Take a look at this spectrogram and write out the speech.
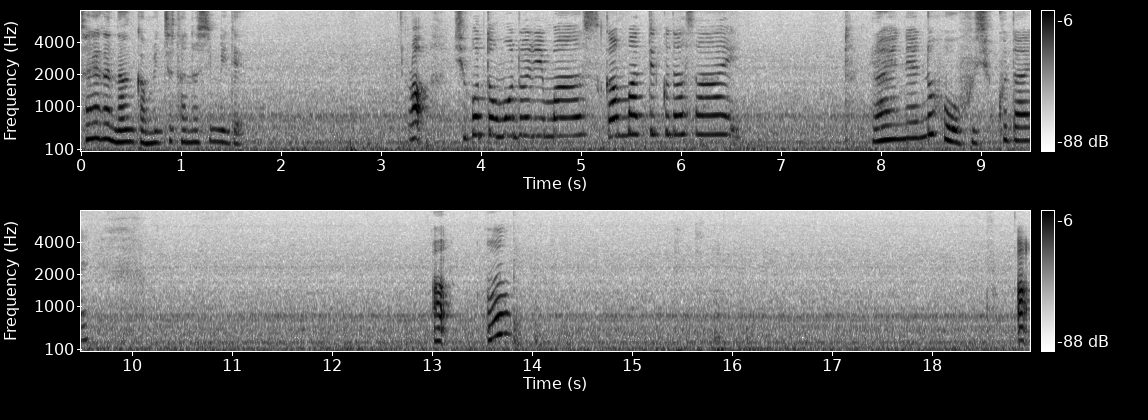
それがなんかめっちゃ楽しみで。あ仕事戻ります。頑張ってください。来年の抱負宿題あうん？あ。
